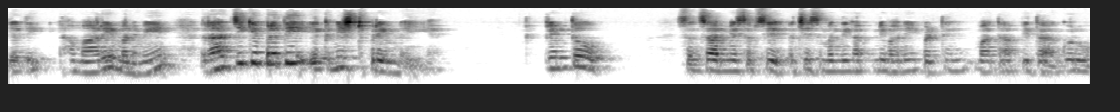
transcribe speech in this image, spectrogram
यदि हमारे मन में राज्य के प्रति एक निष्ठ प्रेम नहीं है, प्रेम तो संसार में सबसे अच्छे संबंध निभाने ही पड़ते हैं। माता पिता गुरु,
